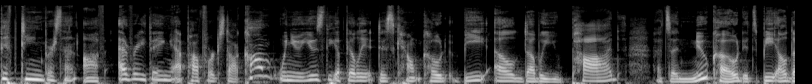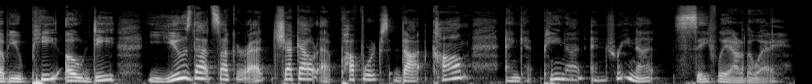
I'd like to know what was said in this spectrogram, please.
15% off everything at puffworks.com when you use the affiliate discount code BLWPOD. That's a new code. It's BLWPOD. Use that sucker at checkout at puffworks.com and get peanut and tree nut safely out of the way.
